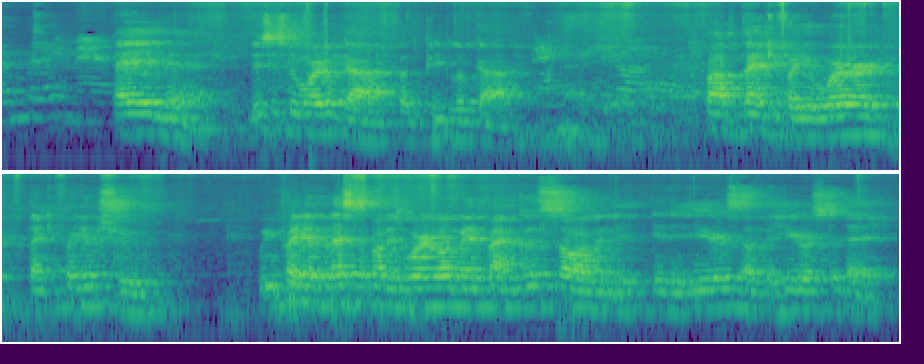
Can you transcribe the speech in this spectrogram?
Amen. Amen. This is the word of God for the people of God. Father, thank you for your word. Thank you for your truth. We pray your blessing upon this word, Lord. May it find good soil in the, in the ears of the hearers today.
